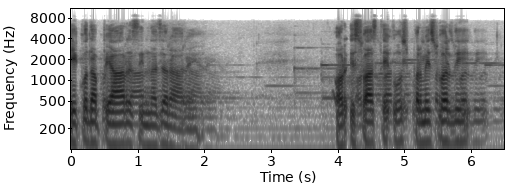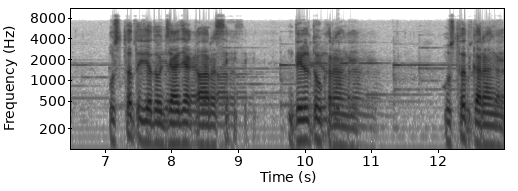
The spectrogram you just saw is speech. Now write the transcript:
ਇੱਕ ਉਹਦਾ ਪਿਆਰ ਅਸੀਂ ਨਜ਼ਰ ਆ ਰਹੇ ਹਾਂ। ਔਰ ਇਸ ਵਾਸਤੇ ਉਸ ਪਰਮੇਸ਼ਵਰ ਦੀ ਉਸਤਤ ਜਦੋਂ ਜੈ ਜੈਕਾਰ ਅਸੀਂ ਦਿਲ ਤੋਂ ਕਰਾਂਗੇ ਉਸਤਤ ਕਰਾਂਗੇ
